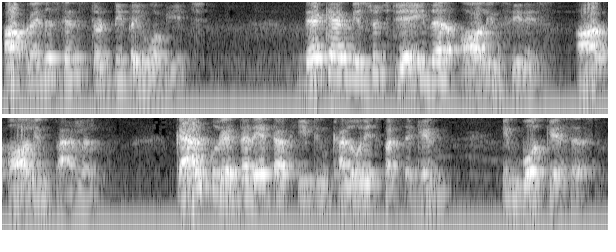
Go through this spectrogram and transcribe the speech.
of resistance 25 ohm each. They can be switched either all in series or all in parallel. Calculate the rate of heat in calories per second in both cases.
